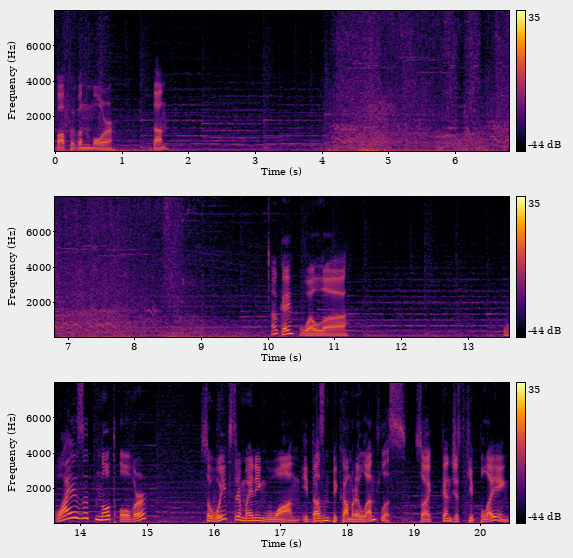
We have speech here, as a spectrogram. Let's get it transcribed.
buff even more. Done. Okay, well, uh... Why is it not over? So waves remaining one, it doesn't become relentless, so I can just keep playing.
